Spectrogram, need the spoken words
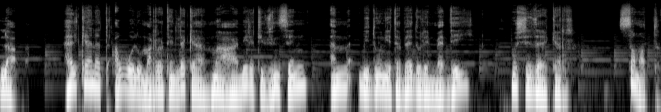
لا. هل كانت أول مرة لك مع عاملة جنس أم بدون تبادل مادي؟ مش ذاكر. صمت.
